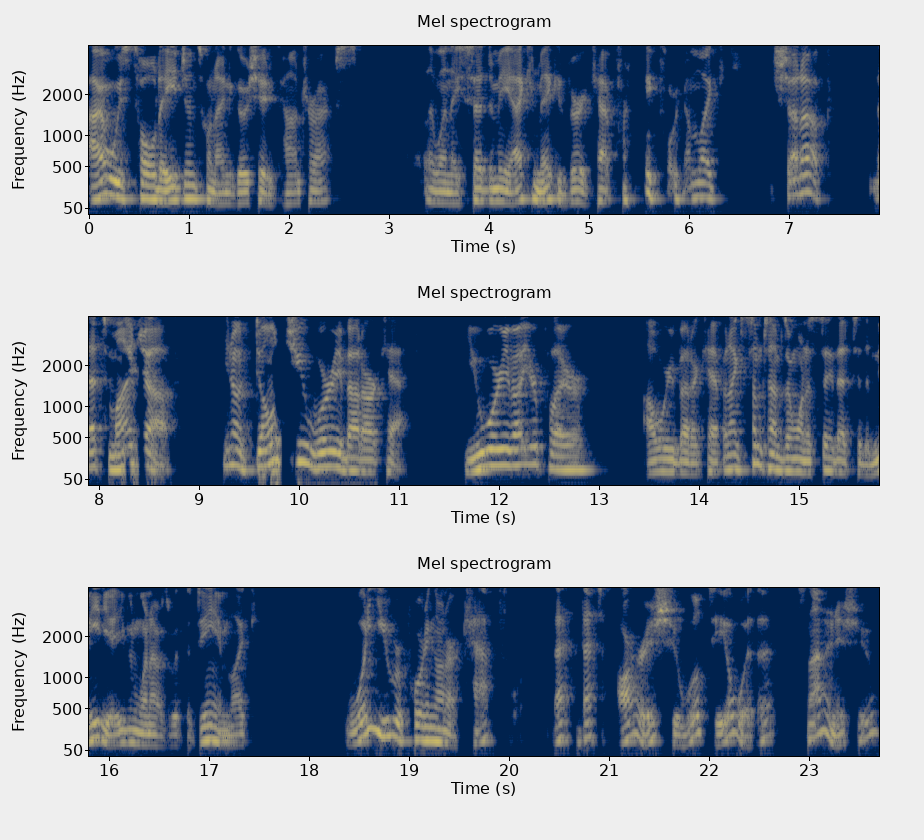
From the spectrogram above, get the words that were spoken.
I always told agents when I negotiated contracts, when they said to me, "I can make it very cap friendly for you," I'm like, "Shut up! That's my job. You know, don't you worry about our cap." You worry about your player. I'll worry about our cap. And I sometimes I want to say that to the media, even when I was with the team. Like, what are you reporting on our cap for? That that's our issue. We'll deal with it. It's not an issue.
